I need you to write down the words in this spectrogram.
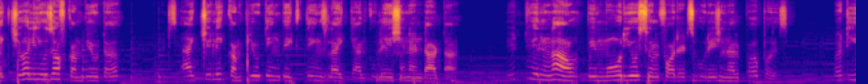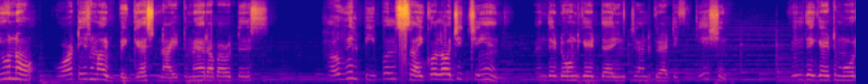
actual use of computer? It's actually computing big things like calculation and data. It will now be more useful for its original purpose. But you know what is my biggest nightmare about this? How will people's psychology change when they don't get their instant gratification? Will they get more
